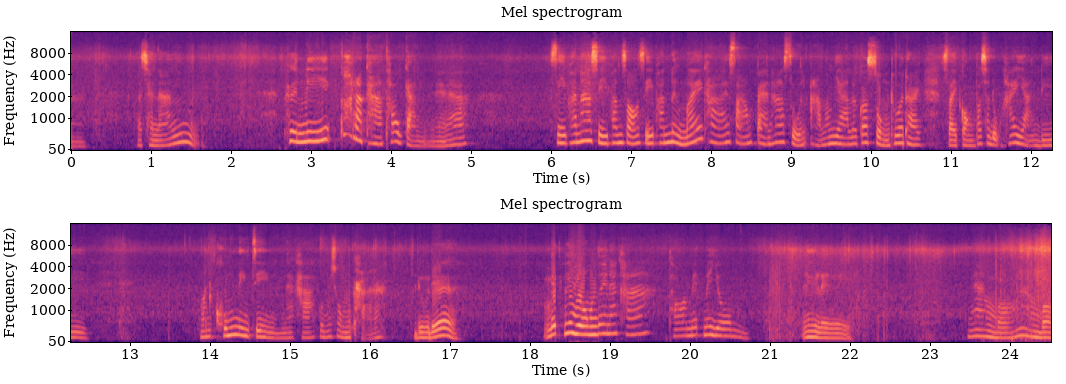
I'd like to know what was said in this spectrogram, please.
า ราะฉะนั้นพื้นนี้ก็ราคาเท่ากันนะคะ4 5 0 0 4 2 0 0 4 1 0 0ไม่ขาย3850อาบน้ำยาแล้วก็ส่งทั่วไทยใส่กล่องพัสดุให้อย่างดี มันคุ้มจริง ๆ นะคะ คุณผู้ชมขาดูเด้อเม็ดมะยมด้วยนะคะ ทอเม็ดมะยม นี่เลยงามบองามบอ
